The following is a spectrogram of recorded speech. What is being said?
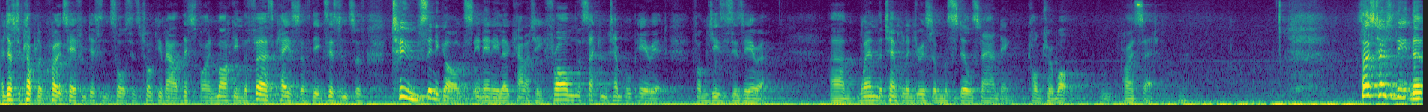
And just a couple of quotes here from different sources talking about this find marking the first case of the existence of two synagogues in any locality from the Second Temple period, from Jesus' era, um, when the temple in Jerusalem was still standing, contra what Price said. So let's turn to the, the,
